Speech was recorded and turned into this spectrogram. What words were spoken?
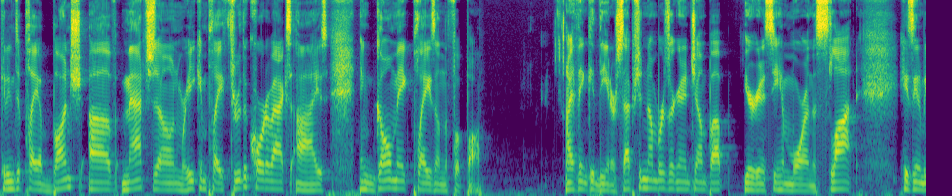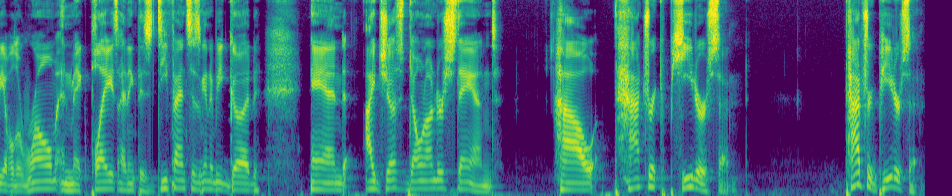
getting to play a bunch of match zone where he can play through the quarterback's eyes and go make plays on the football. I think the interception numbers are going to jump up. You're going to see him more in the slot. He's going to be able to roam and make plays. I think this defense is going to be good. And I just don't understand how Patrick Peterson, Patrick Peterson,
